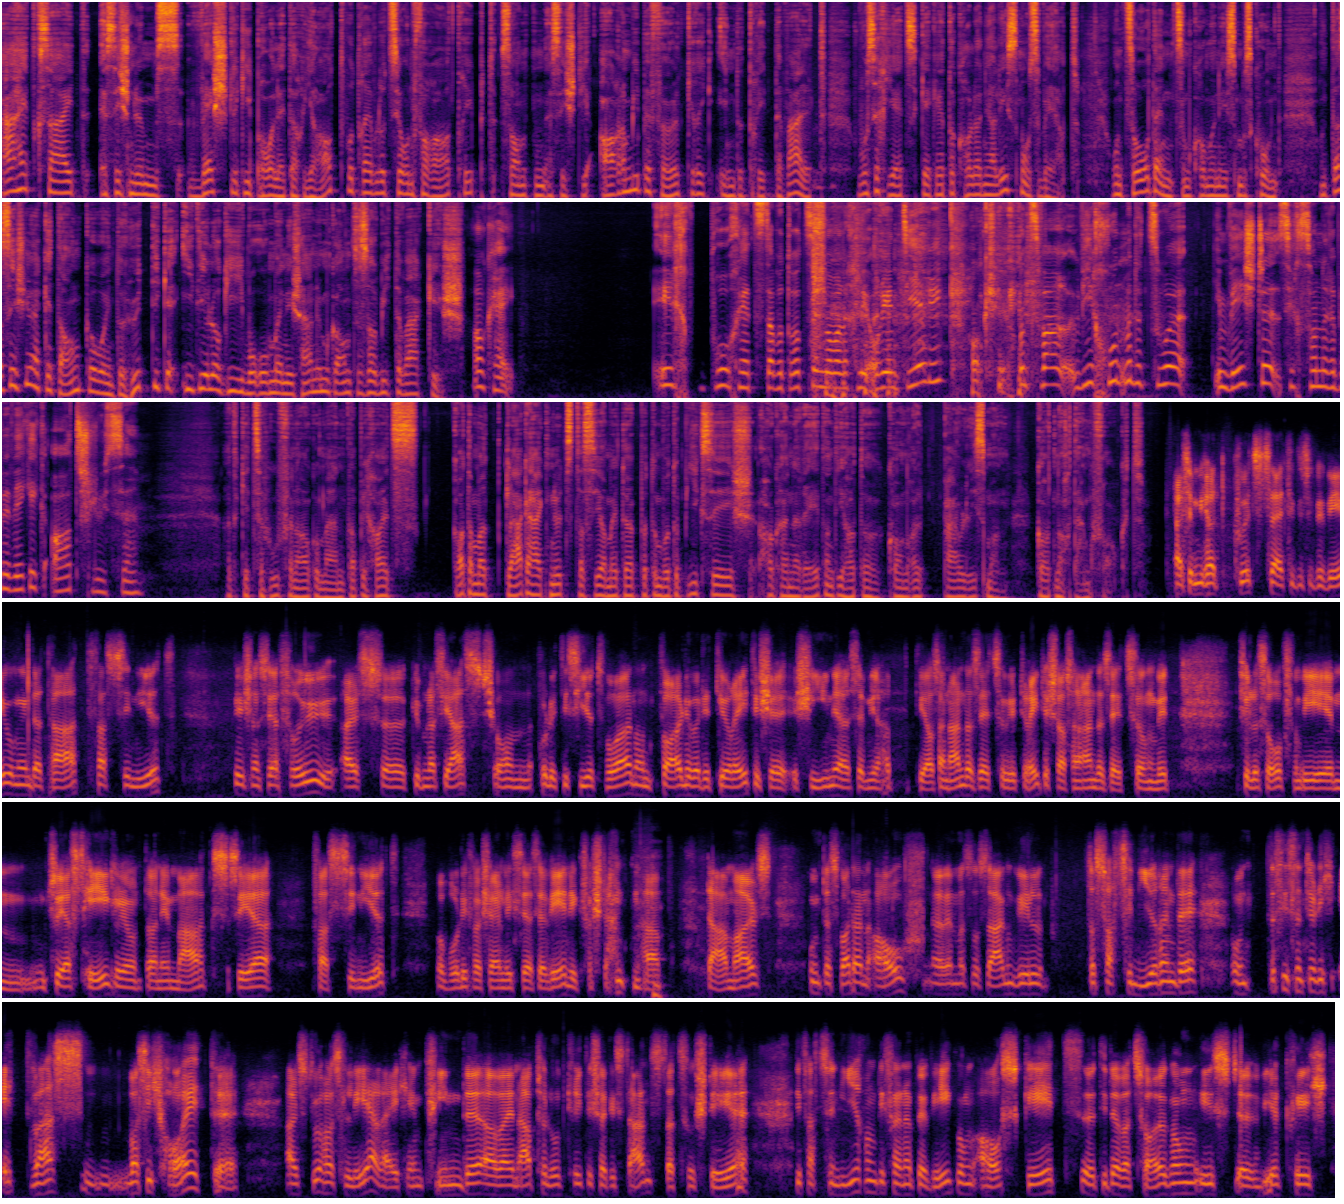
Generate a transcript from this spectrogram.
Er hat gesagt, es ist nicht mehr das westliche Proletariat, das die Revolution vorantreibt, sondern es ist die arme Bevölkerung in der dritten Welt, wo sich jetzt gegen den Kolonialismus wehrt und so dann zum Kommunismus kommt. Und das ist ja ein Gedanke, der in der heutigen Ideologie, die um ist, auch nicht im Ganzen so weit weg ist. Okay. Ich brauche jetzt aber trotzdem noch mal ein bisschen Orientierung. okay. Und zwar, wie kommt man dazu, im Westen sich so einer Bewegung anzuschliessen? Da gibt es einen Haufen Argumente. Aber ich habe jetzt gerade einmal die Gelegenheit genutzt, dass ich ja mit jemandem, der dabei war, habe reden und ich habe Konrad Paul Ismann gerade nach dem gefragt. Also mich hat kurzzeitig diese Bewegung in der Tat fasziniert. Ich bin schon sehr früh als äh, Gymnasiast schon politisiert worden und vor allem über die theoretische Schiene. Also mir hat die Auseinandersetzung, die theoretische Auseinandersetzung mit Philosophen wie eben zuerst Hegel und dann eben Marx sehr fasziniert obwohl ich wahrscheinlich sehr, sehr wenig verstanden habe damals. Und das war dann auch, äh, wenn man so sagen will, das Faszinierende. Und das ist natürlich etwas, was ich heute als durchaus lehrreich empfinde, aber in absolut kritischer Distanz dazu stehe. Die Faszinierung, die von einer Bewegung ausgeht, äh, die der Überzeugung ist, äh, wirklich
